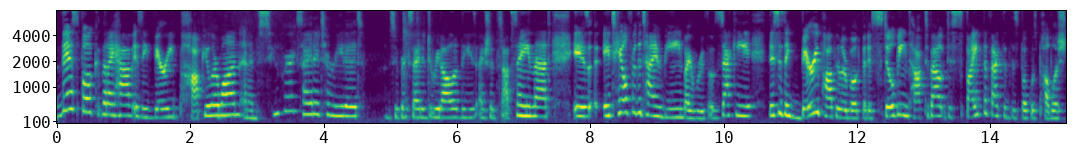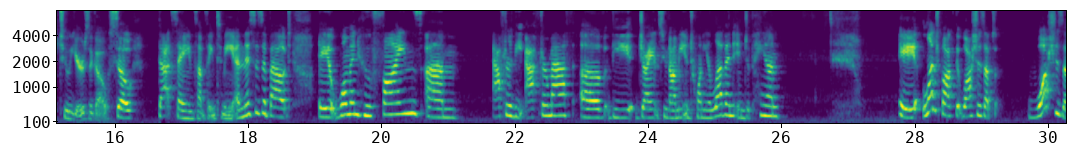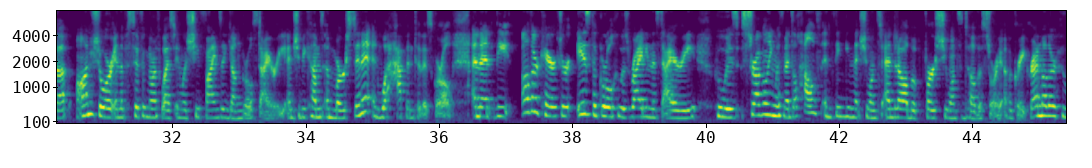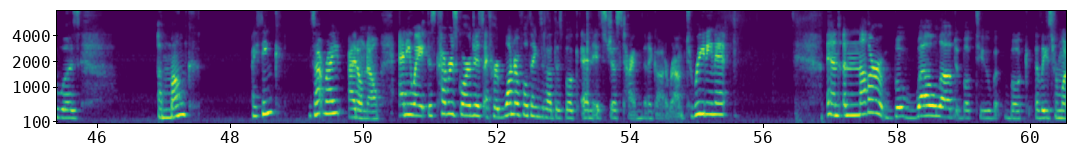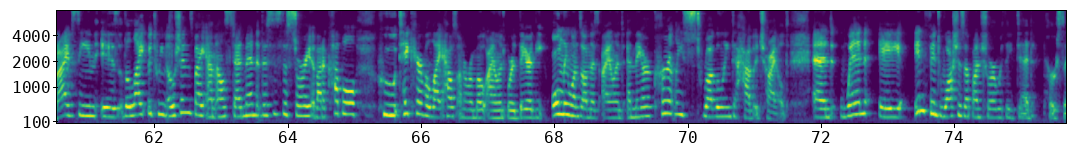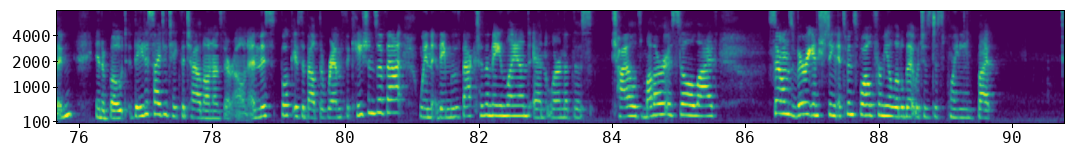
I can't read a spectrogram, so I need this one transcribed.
This book that I have is a very popular one and I'm super excited to read it. I'm super excited to read all of these. I should stop saying that. Is A Tale for the Time Being by Ruth Ozeki. This is a very popular book that is still being talked about despite the fact that this book was published two years ago. So that's saying something to me. And this is about a woman who finds, um, after the aftermath of the giant tsunami in 2011 in Japan, a lunchbox that washes up washes up on shore in the Pacific Northwest in which she finds a young girl's diary and she becomes immersed in it and what happened to this girl. And then the other character is the girl who is writing this diary who is struggling with mental health and thinking that she wants to end it all but first she wants to tell the story of a great grandmother who was a monk, I think. Is that right? I don't know. Anyway, this cover is gorgeous. I've heard wonderful things about this book and it's just time that I got around to reading it. And another well-loved booktube book, at least from what I've seen, is The Light Between Oceans by M.L. Stedman. This is the story about a couple who take care of a lighthouse on a remote island where they are the only ones on this island and they are currently struggling to have a child. And when a infant washes up on shore with a dead person in a boat, they decide to take the child on as their own. And this book is about the ramifications of that when they move back to the mainland and learn that this child's mother is still alive. Sounds very interesting. It's been spoiled for me a little bit, which is disappointing, but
